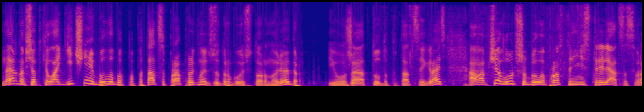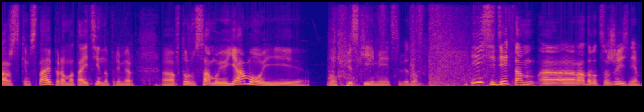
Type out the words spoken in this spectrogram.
Наверное, все-таки логичнее было бы попытаться пропрыгнуть за другую сторону ребер и уже оттуда пытаться играть. А вообще лучше было просто не стреляться с вражеским снайпером, отойти, например, э, в ту же самую яму и... Ну, в песке имеется в виду. И сидеть там, э, радоваться жизни.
